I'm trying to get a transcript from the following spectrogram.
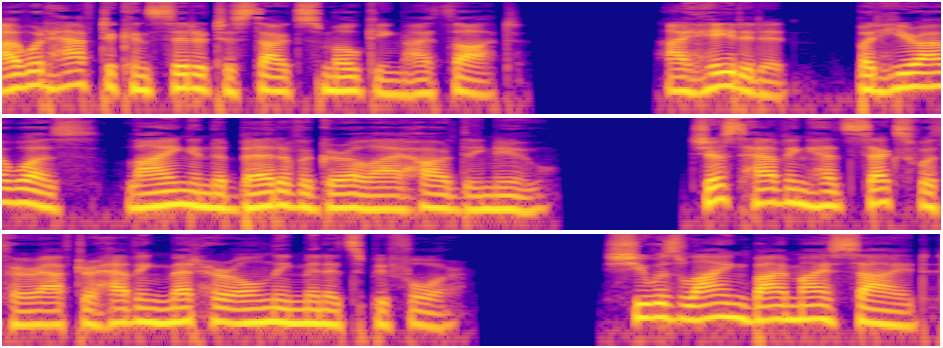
I would have to consider to start smoking, I thought. I hated it, but here I was, lying in the bed of a girl I hardly knew just having had sex with her after having met her only minutes before. She was lying by my side,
